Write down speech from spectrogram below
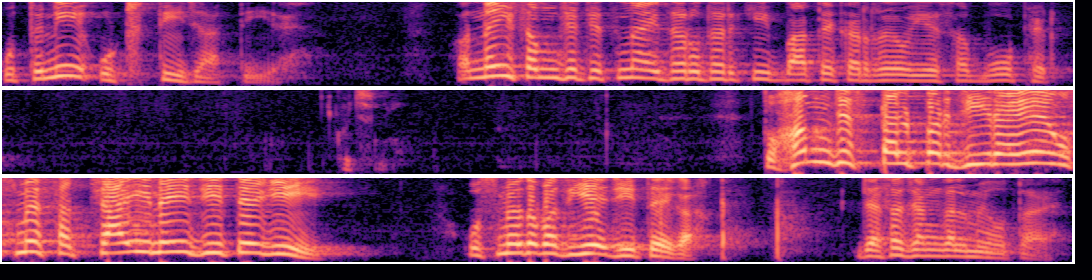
उतनी उठती जाती है। और नहीं समझे जितना इधर उधर की बातें कर रहे हो, ये सब, वो फिर कुछ नहीं। तो हम जिस तल पर जी रहे हैं, उसमें सच्चाई नहीं जीतेगी। उसमें तो बस ये जीतेगा, जैसा जंगल में होता है।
